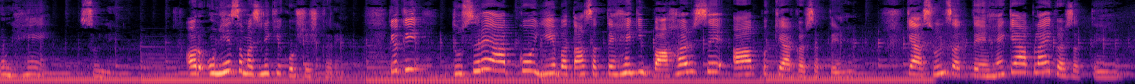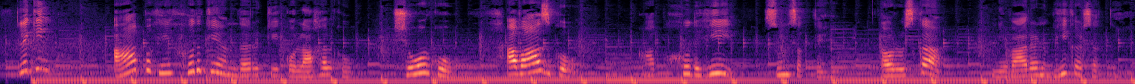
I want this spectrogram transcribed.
उन्हें सुने और उन्हें समझने की कोशिश करें। क्योंकि दूसरे आपको ये बता सकते हैं कि बाहर से आप क्या कर सकते हैं, क्या सुन सकते हैं, क्या अप्लाई कर सकते हैं। लेकिन आपके खुद के अंदर के कोलाहल को, शोर को, आवाज़ को आप खुद ही सुन सकते हैं और उसका निवारण भी कर सकते हैं।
